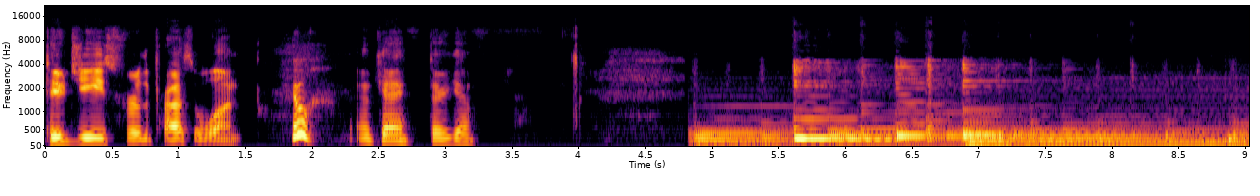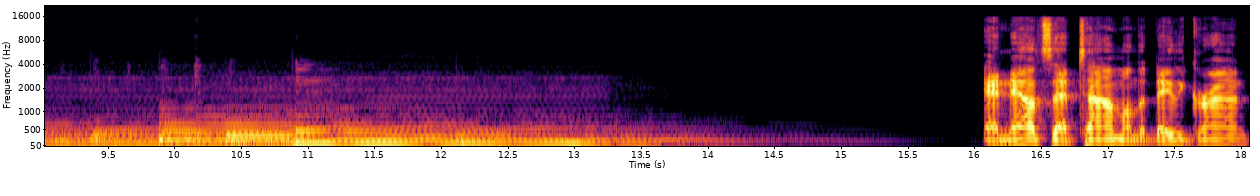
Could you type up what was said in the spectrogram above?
two G's for the price of one. Whew. Okay, there you go. And now it's that time on the daily grind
